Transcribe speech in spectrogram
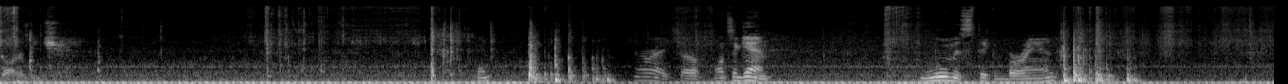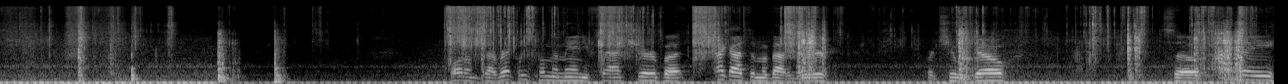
garbage. Alright, so once again, Lumistick brand. Bought them directly from the manufacturer, but I got them about a year or two ago. So they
